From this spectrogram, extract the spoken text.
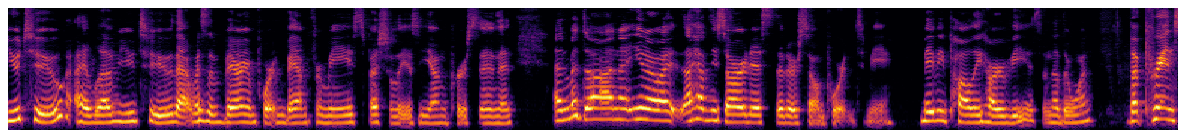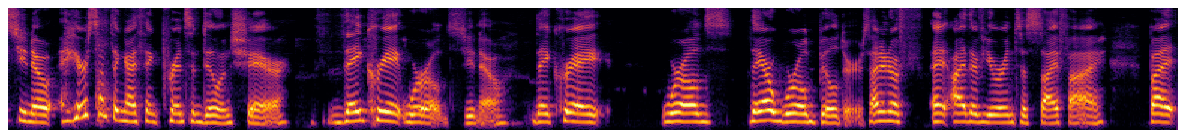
U2. I love U2. That was a very important band for me, especially as a young person. And and Madonna, you know, I, I have these artists that are so important to me. Maybe Polly Harvey is another one. But Prince, you know, here's something I think Prince and Dylan share. They create worlds, you know. They create worlds. They are world builders. I don't know if either of you are into sci-fi, but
